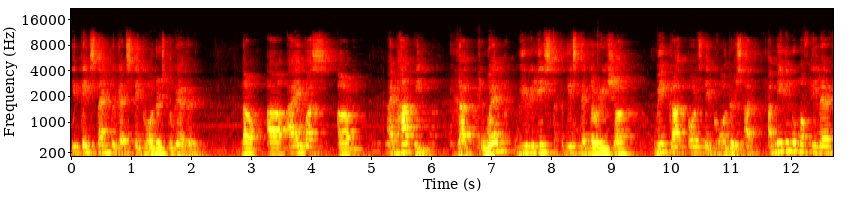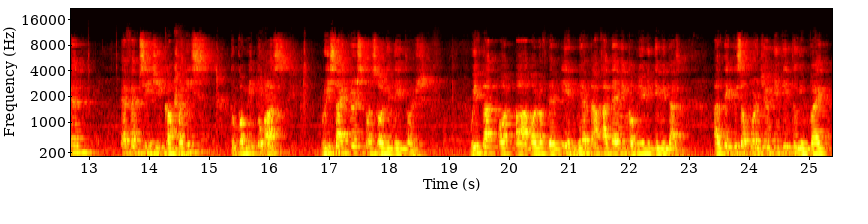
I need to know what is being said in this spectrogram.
It takes time to get stakeholders together. Now, uh, I was, um, I'm happy that when we released this declaration, we got all stakeholders, at a minimum of 11 FMCG companies to commit to us, recyclers, consolidators. We've got all, uh, all of them in. We have the academic community with us. I'll take this opportunity to invite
